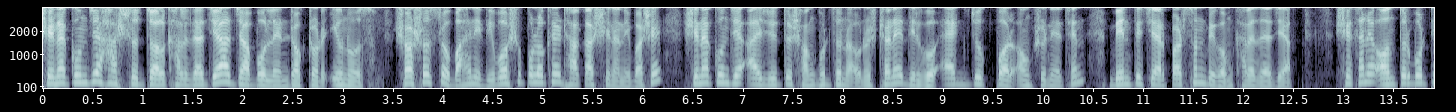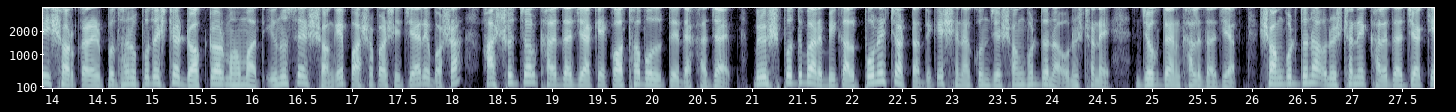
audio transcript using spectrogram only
সেনাকুঞ্জে হাস্যোজ্জ্বল খালেদা জিয়া, যা বললেন ডক্টর ইউনুস। সশস্ত্র বাহিনী দিবস উপলক্ষে ঢাকা সেনানিবাসে সেনাকুঞ্জে আয়োজিত সংবর্ধনা অনুষ্ঠানে দীর্ঘ এক যুগ পর অংশ নিয়েছেন বিএনপি চেয়ারপারসন বেগম খালেদা জিয়া। সেখানে অন্তর্বর্তী সরকারের প্রধান উপদেষ্টা ডক্টর মোহাম্মদ ইউনুসের সঙ্গে পাশাপাশি চেয়ারে বসা হাস্যোজ্জ্বল খালেদা জিয়াকে কথা বলতে দেখা যায়। বৃহস্পতিবার বিকাল পৌনে চারটার দিকে সেনাকুঞ্জে সংবর্ধনা অনুষ্ঠানে যোগ দেন খালেদা জিয়া। সংবর্ধনা অনুষ্ঠানে খালেদা জিয়াকে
